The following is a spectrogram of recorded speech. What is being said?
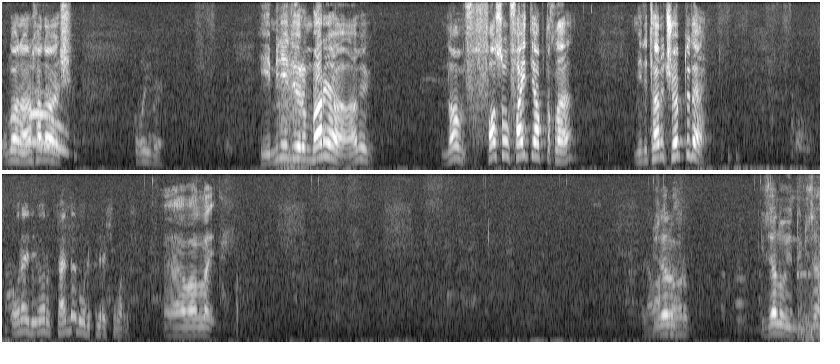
Ulan arkadaş. Oydu. Yemin ediyorum var ya abi. Lan Faso fight yaptık la. Militari çöptü de. O ne diyorum? Sende de 12 leşi varmış. Ya vallahi. Güzel. Güzel oyundu güzel.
